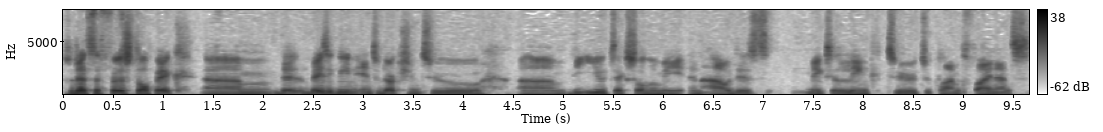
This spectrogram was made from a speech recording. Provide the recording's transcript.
So that's the first topic. Um, basically, an introduction to um, the EU taxonomy and how this makes a link to, to climate finance.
